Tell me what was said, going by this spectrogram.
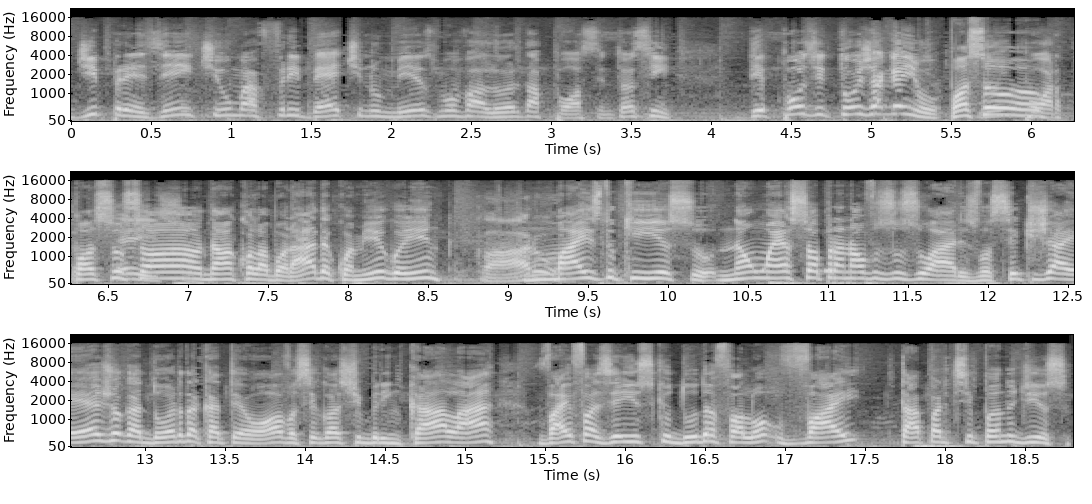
de presente uma free bet no mesmo valor da aposta. Então, assim, depositou, já ganhou. Posso, posso É só isso. dar uma colaborada com o amigo aí? Claro. Mais do que isso, não é só para novos usuários. Você que já é jogador da KTO, você gosta de brincar lá, vai fazer isso que o Duda falou, vai estar participando disso.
